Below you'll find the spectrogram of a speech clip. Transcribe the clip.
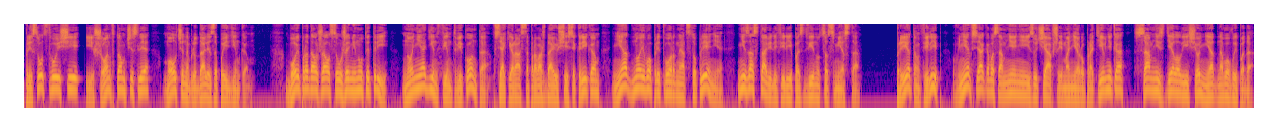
Присутствующие, и Шон в том числе, молча наблюдали за поединком. Бой продолжался уже минуты три, но ни один финт Виконта, всякий раз сопровождающийся криком, ни одно его притворное отступление не заставили Филиппа сдвинуться с места. При этом Филипп, вне всякого сомнения изучавший манеру противника, сам не сделал еще ни одного выпада.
